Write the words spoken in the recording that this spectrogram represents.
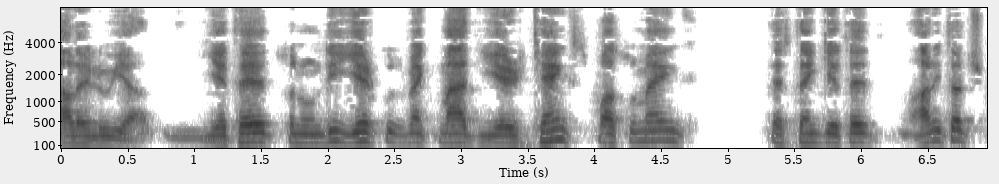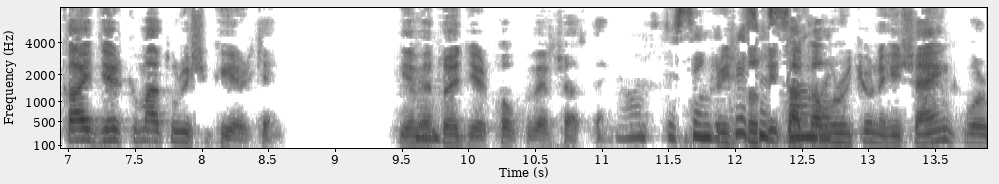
Հալելույա։ Եթե ծնունդի երկուս մենք մատ երկենք, սպասում ենք, տեսնենք եթե անիթա չկա այդ երկը մատ ուրիշը կերկենք։ Եվ հետո այդ երկով կվերջացնենք։ sing a Քրիստոսի թակավորությունը հիշենք, որ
